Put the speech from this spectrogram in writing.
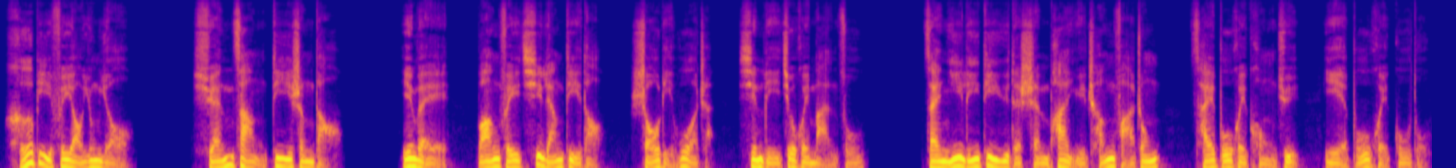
何必非要拥有？玄奘低声道：“因为王妃凄凉地道，手里握着，心里就会满足，在泥离地狱的审判与惩罚中，才不会恐惧，也不会孤独。”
